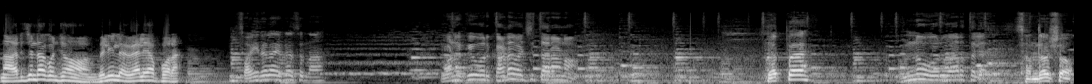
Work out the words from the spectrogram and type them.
நான் அர்ஜென்டா கொஞ்சம் வெளியில வேலையா போறேன். ஃபைனலா என்ன சொன்னா? உனக்கு ஒரு கடை வச்சு தரானோ? எப்ப? இன்னும் ஒரு வாரத்துல. சந்தோஷம்.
